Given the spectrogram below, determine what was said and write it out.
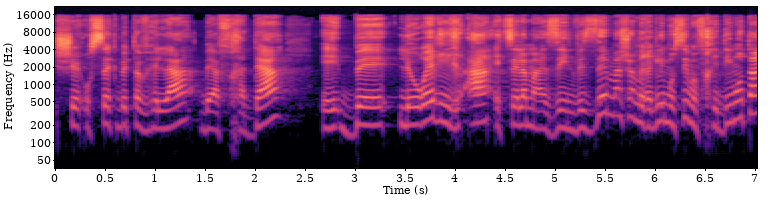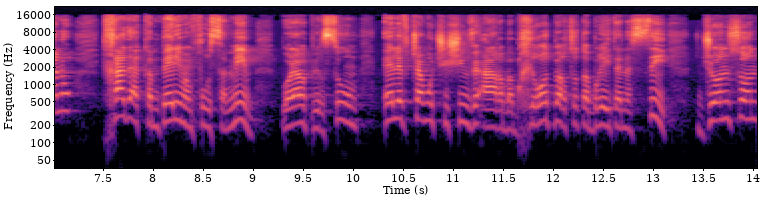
שעוסק בתבהלה, בהפחדה. אה, בלעורר יראה אצל המאזין, וזה מה שהמרגלים עושים, מפחידים אותנו. אחד הקמפיינים המפורסמים בעולם הפרסום, 1964, בחירות בארצות הברית, הנשיא ג'ונסון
